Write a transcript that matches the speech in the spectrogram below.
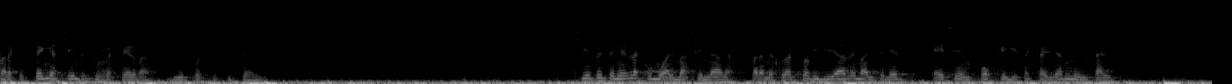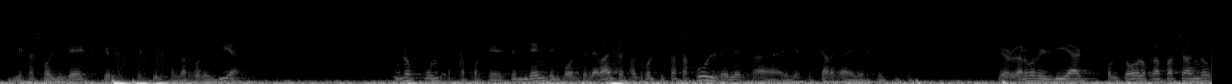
para que tengas siempre tu reserva bien puestecita ahí. Siempre tenerla como almacenada para mejorar tu habilidad de mantener ese enfoque y esa claridad mental y esa solidez que requieres a lo largo del día. Uno, o sea, porque es evidente, en cuanto te levantas, a lo mejor te estás a full en esa, en esa carga energética. Pero a lo largo del día, con todo lo que va pasando,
